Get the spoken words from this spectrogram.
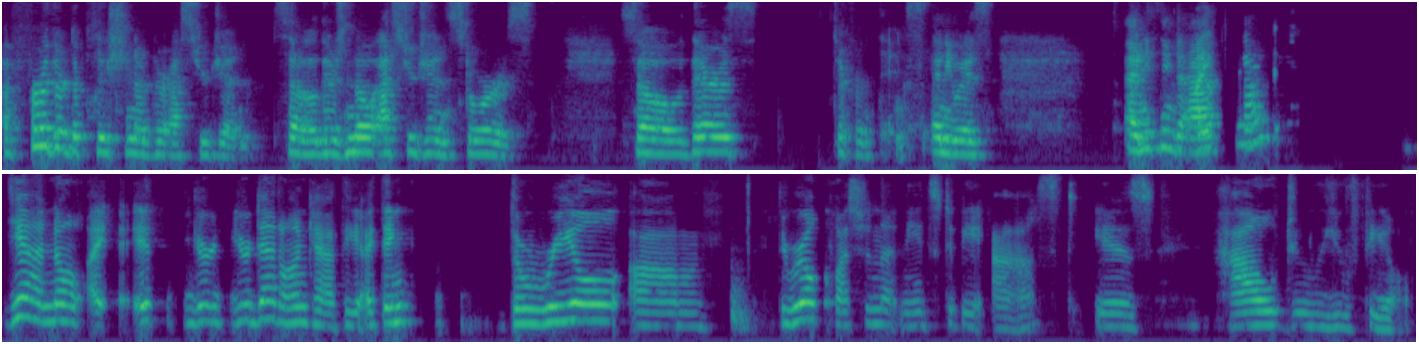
a further depletion of their estrogen. So there's no estrogen stores. So there's different things. Anyways, anything to add? Think, yeah, no, I it you're you're dead on, Cathy. I think the real um, the real question that needs to be asked is how do you feel?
